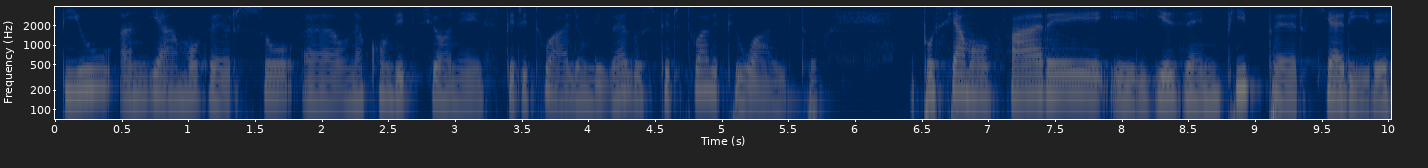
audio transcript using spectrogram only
più andiamo verso eh, una condizione spirituale, un livello spirituale più alto. Possiamo fare gli esempi per chiarire,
